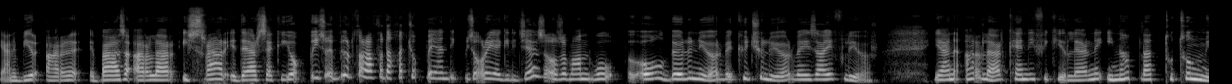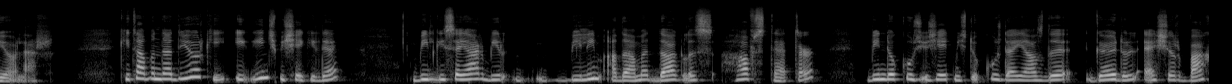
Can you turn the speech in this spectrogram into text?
Yani bir arı, bazı arılar ısrar ederse ki yok biz bir tarafı daha çok beğendik biz oraya gideceğiz. O zaman bu ol bölünüyor ve küçülüyor ve zayıflıyor. Yani arılar kendi fikirlerine inatla tutunmuyorlar. Kitabında diyor ki ilginç bir şekilde bilgisayar bil, bilim adamı Douglas Hofstadter 1979'da yazdığı Gödel, Escher, Bach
